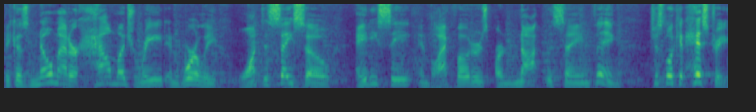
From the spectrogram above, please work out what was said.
because no matter how much Reed and Worley want to say so, ADC and black voters are not the same thing. Just look at history,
